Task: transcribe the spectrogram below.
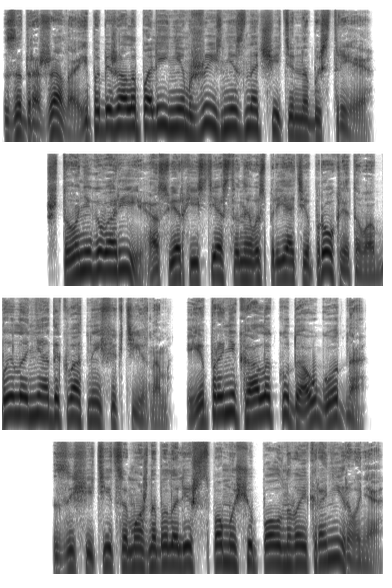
задрожала и побежала по линиям жизни значительно быстрее. Что ни говори, а сверхъестественное восприятие проклятого было неадекватно эффективным и проникало куда угодно. Защититься можно было лишь с помощью полного экранирования,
